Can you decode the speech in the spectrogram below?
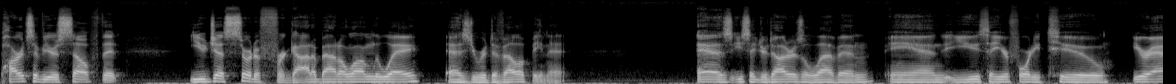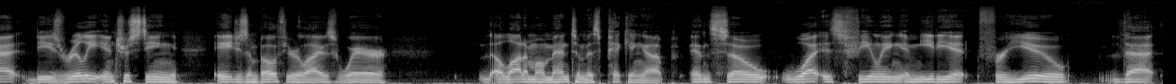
parts of yourself that you just sort of forgot about along the way as you were developing it. As you said, your daughter is 11 and you say you're 42. You're at these really interesting ages in both your lives where a lot of momentum is picking up. And so, what is feeling immediate for you that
